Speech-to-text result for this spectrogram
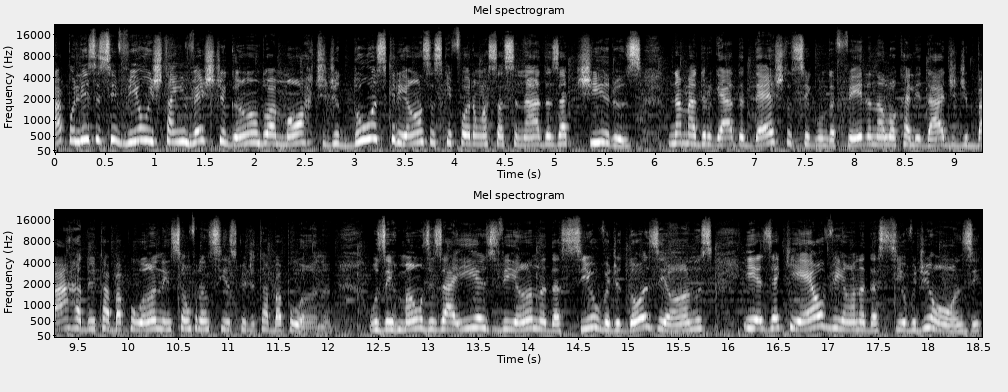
A Polícia Civil está investigando a morte de duas crianças que foram assassinadas a tiros na madrugada desta segunda-feira na localidade de Barra do Itabapuana, em São Francisco de Itabapuana. Os irmãos Isaías Viana da Silva, de 12 anos, e Ezequiel Viana da Silva, de 11,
